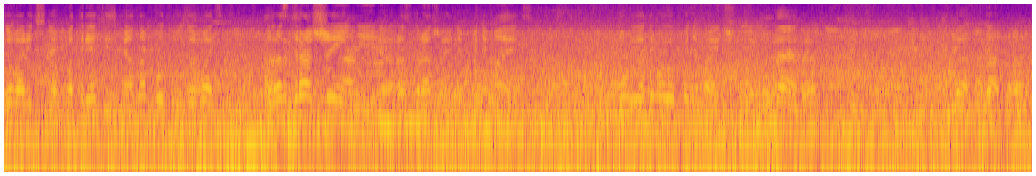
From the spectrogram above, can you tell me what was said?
говорить снова о патриотизме, она будет вызывать раздражение, раздражение, понимаете? Ну, я думаю, вы понимаете, что я говорю. Да. Да, да, да, правильно.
